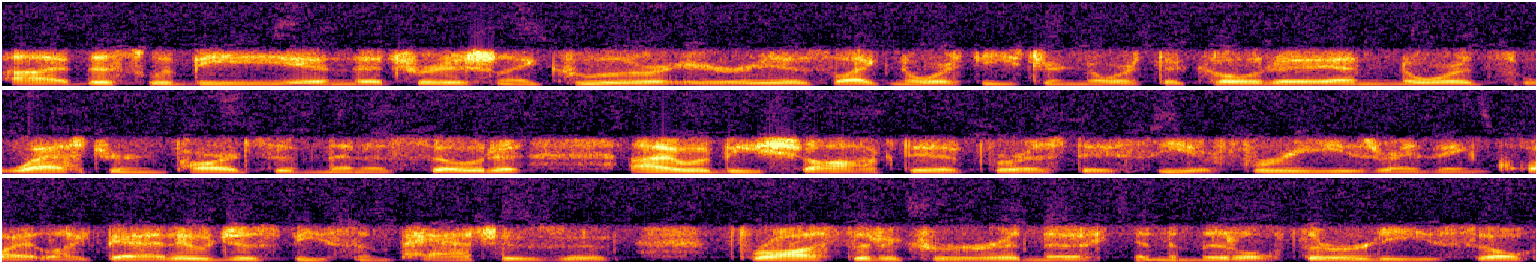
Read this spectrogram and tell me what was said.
Uh, this would be in the traditionally cooler areas like northeastern North Dakota and northwestern parts of Minnesota. I would be shocked if, for us to see a freeze or anything quite like that. It would just be some patches of frost that occur in the in the middle 30s. So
